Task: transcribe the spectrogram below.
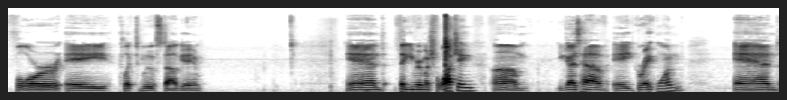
for a click to move style game. And thank you very much for watching. Um, you guys have a great one and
